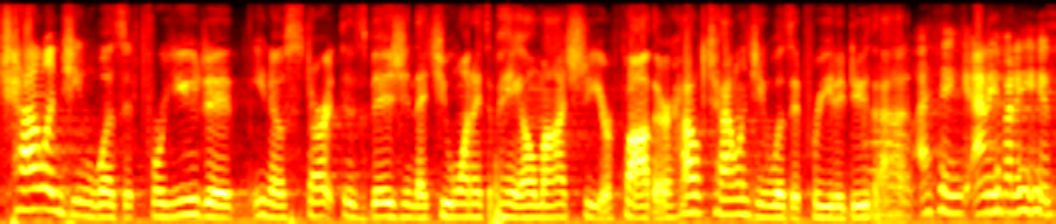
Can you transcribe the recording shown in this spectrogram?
challenging was it for you to, you know, start this vision that you wanted to pay homage to your father? How challenging was it for you to do that? Um, I think anybody who's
